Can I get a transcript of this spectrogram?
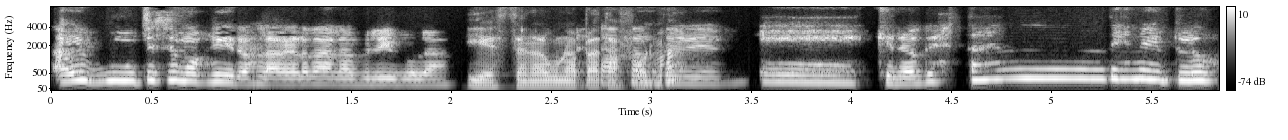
hay muchísimos giros, la verdad, en la película. ¿y está en alguna Está plataforma? bien. Eh, creo que está en Disney Plus,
